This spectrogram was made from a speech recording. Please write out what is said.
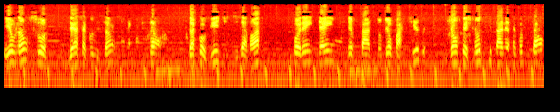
Eu não sou dessa comissão, sou da comissão da Covid-19, porém tem um deputado do meu partido, João Peixoto, que está nessa comissão,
